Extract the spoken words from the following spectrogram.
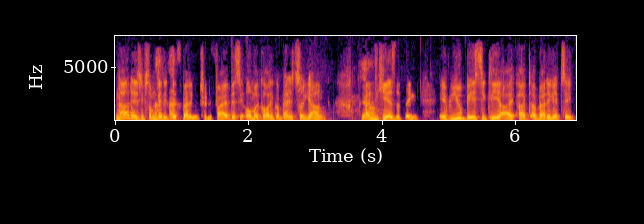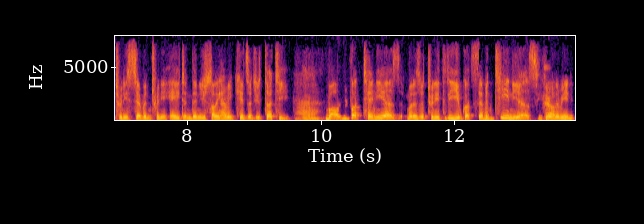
Nowadays, if someone gets married at 25, they say, "Oh my God, he got married so young." Yeah. And here's the thing: if you basically are, are marrying at say 27, 28, and then you're starting having kids at you're 30, mm. well, you've got 10 years. Whereas with 23, you've got 17 years. You yeah. know what I mean?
